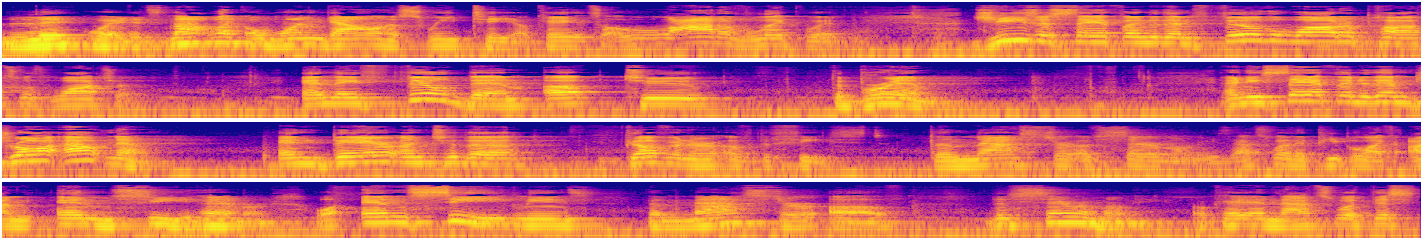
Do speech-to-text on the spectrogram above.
liquid. It's not like a one gallon of sweet tea, okay? It's a lot of liquid. Jesus saith unto them, Fill the water pots with water. And they filled them up to the brim. And he saith unto them, Draw out now, and bear unto the governor of the feast, the master of ceremonies. That's why the people like, I'm MC Hammer. Well, MC means the master of the ceremony. Okay, and that's what this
